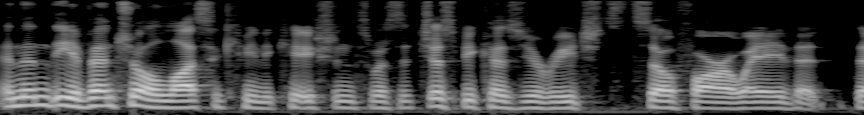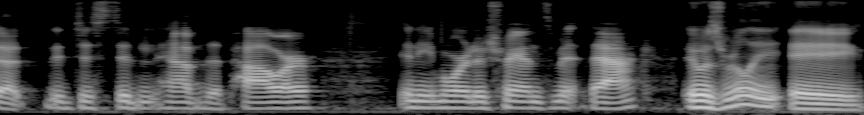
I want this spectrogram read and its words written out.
And then the eventual loss of communications, was it just because you reached so far away that, that it just didn't have the power anymore to transmit back? It was really a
